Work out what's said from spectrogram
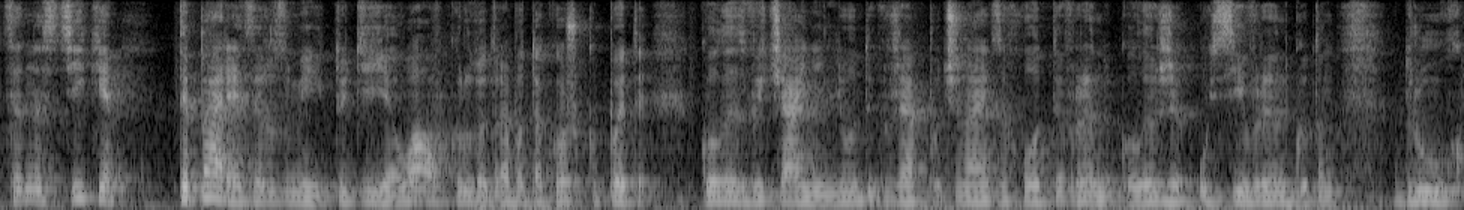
це настільки. Тепер я це розумію. Тоді я вау, круто, треба також купити. Коли звичайні люди вже починають заходити в ринок, коли вже усі в ринку, там друг,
